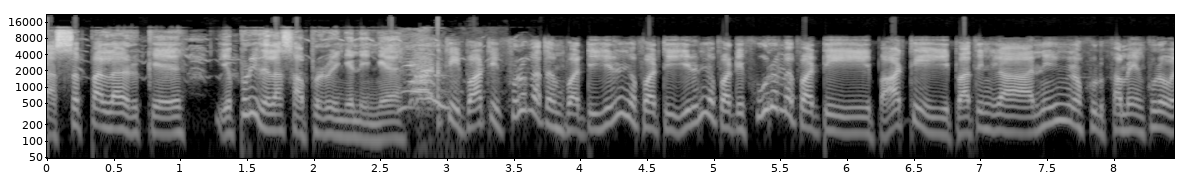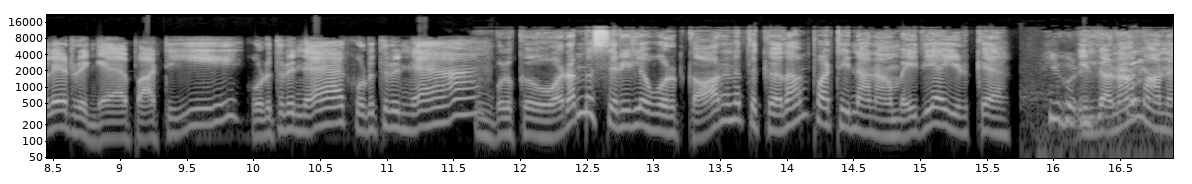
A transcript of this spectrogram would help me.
கசப்பெல்லாம் இருக்கு. எப்படி இதெல்லாம் சாப்பிடுறீங்க நீங்க? பாட்டி பாட்டி புருங்கத்தம் பாட்டி. இருங்க பாட்டி. இருங்க பாட்டி. கூறுங்க பாட்டி. பாட்டி பாத்தீங்களா? நீங்களும் கொடுக்காம என் கூட விளையாடுறீங்க. பாட்டி கொடுத்துருங்க கொடுத்துருங்க உங்களுக்கு உடம்பு சரியில்லை. ஒரு காரணத்துக்கு தான் பாட்டி நான் அமைதியா இருக்கேன். இல்லைன்னா நான்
